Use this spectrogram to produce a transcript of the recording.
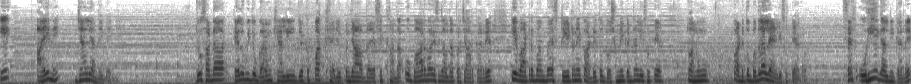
ਇਹ ਆਏ ਨੇ ਜਾਂ ਲਿਆਂਦੇ ਗਏ ਨੇ ਜੋ ਸਾਡਾ ਕਹਿ ਲਓ ਵੀ ਜੋ ਗਰਮ ਖਿਆਲੀ, ਜੋ ਇੱਕ ਪੱਖ ਹੈ, ਜੋ ਪੰਜਾਬ ਦਾ ਜਾਂ ਸਿੱਖਾਂ ਦਾ, ਉਹ ਬਾਰ-ਬਾਰ ਇਸ ਗੱਲ ਦਾ ਪ੍ਰਚਾਰ ਕਰ ਰਿਹਾ ਕਿ ਵਾਟਰ ਬੰਬ ਹੈ, ਸਟੇਟ ਨੇ ਤੁਹਾਡੇ ਤੋਂ ਦੁਸ਼ਮਣੀ ਕੱਢਣ ਲਈ ਸੁੱਟਿਆ, ਤੁਹਾਨੂੰ ਤੁਹਾਡੇ ਤੋਂ ਬਦਲਾ ਲੈਣ ਲਈ ਸੁੱਟਿਆ ਗਿਆ ਸਿਰਫ ਉਹੀ ਇਹ ਗੱਲ ਨਹੀਂ ਕਰ ਰਹੇ,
